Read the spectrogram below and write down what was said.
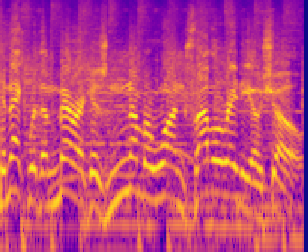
Connect with America's number one travel radio show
